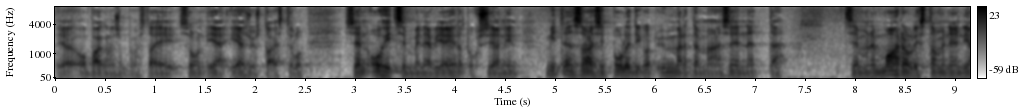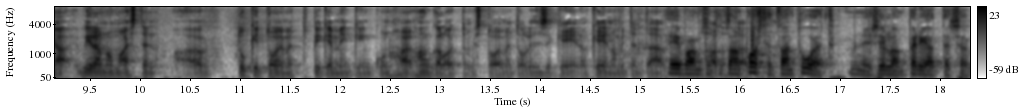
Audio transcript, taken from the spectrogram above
ja on paikallinen sopimista, ei, se on iä, iäisyystaistelu, sen ohitse meneviä ehdotuksia, niin miten saisi poliitikot ymmärtämään sen, että semmoinen mahdollistaminen ja viranomaisten äh, tukitoimet pikemminkin kuin hankaloittamistoimet olisi se keino, keino miten tämä Ei vaan tota, poistetaan tuet, niin silloin periaatteessa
